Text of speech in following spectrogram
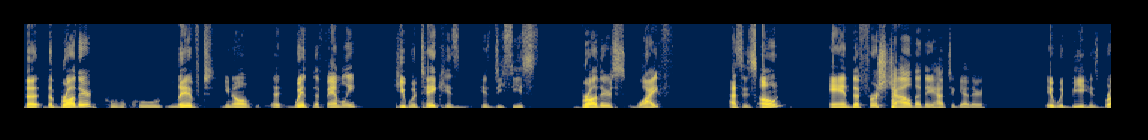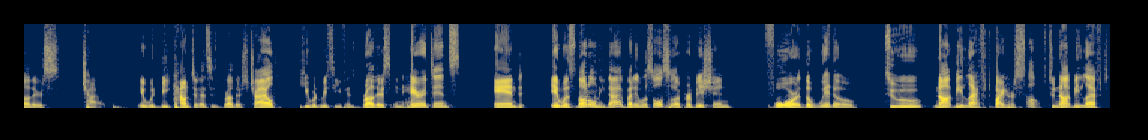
the, the brother who, who lived, you know, eh, with the family, he would take his, his deceased brother's wife as his own, and the first child that they had together, it would be his brother's child. It would be counted as his brother's child. He would receive his brother's inheritance. And it was not only that, but it was also a provision for the widow to not be left by herself, to not be left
